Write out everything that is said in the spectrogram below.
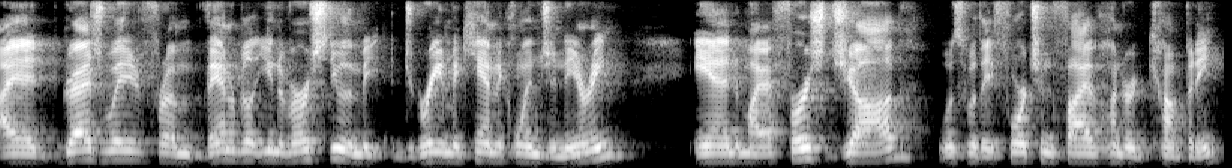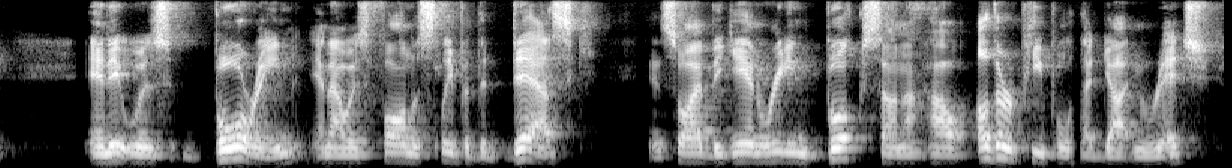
I had graduated from Vanderbilt University with a degree in mechanical engineering. And my first job was with a Fortune 500 company. And it was boring, and I was falling asleep at the desk. And so I began reading books on how other people had gotten rich.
